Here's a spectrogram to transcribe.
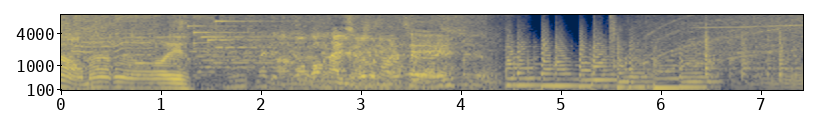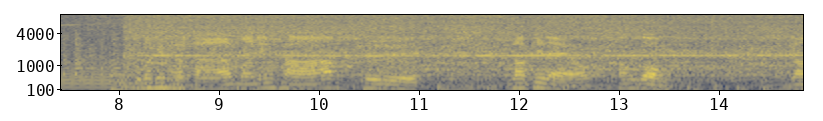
งามากเลย มองกล้องไฮอยู่คุณมาที่ครับครับมอร์นิ่งครับคือรอบที่แล้วฮ่องกงเรา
